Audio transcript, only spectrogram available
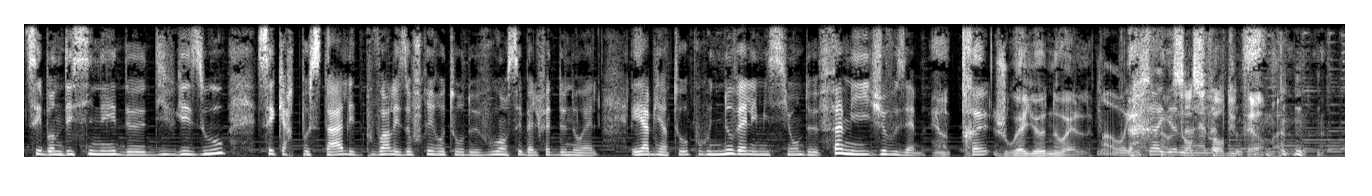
ces bandes dessinées de d'Yves Guézou, ces cartes postales et de pouvoir les offrir autour de vous en ces belles fêtes de Noël. Et à bientôt pour une nouvelle émission de Famille, je vous aime. Et un très joyeux Noël. Ah oui, joyeux Au sens fort du terme.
